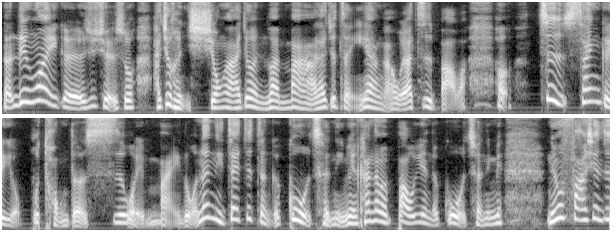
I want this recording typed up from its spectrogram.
那另外一个人就觉得说他就很凶啊，就很乱骂啊，他就怎样啊？我要自保啊。哦，这三个有不同的思维脉络。那你在这整个过程里面看他们抱怨的过程里面，你会发现这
